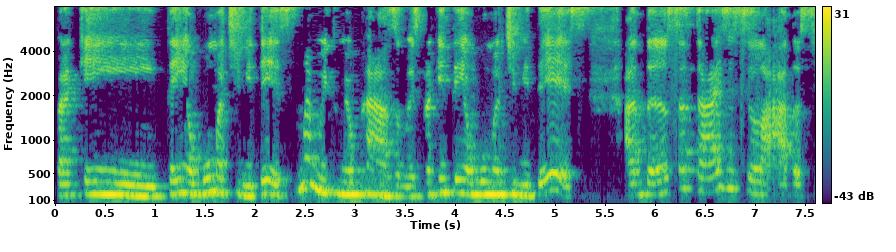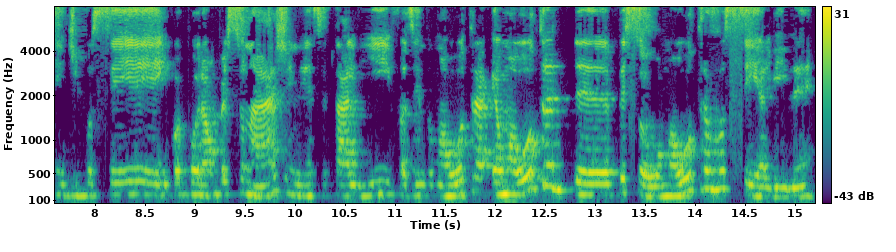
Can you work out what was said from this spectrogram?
Para quem tem alguma timidez, não é muito meu caso, mas para quem tem alguma timidez, a dança traz esse lado assim de você incorporar um personagem, né? Você tá ali fazendo uma outra, é uma outra é, pessoa, uma outra você ali, né?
